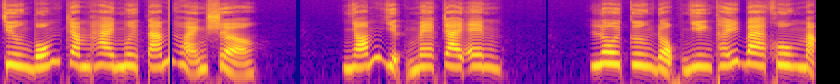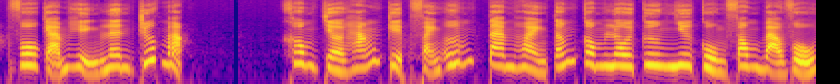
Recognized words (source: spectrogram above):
chương 428 hoảng sợ. Nhóm dịch me trai em. Lôi cương đột nhiên thấy ba khuôn mặt vô cảm hiện lên trước mặt. Không chờ hắn kịp phản ứng, tam hoàng tấn công lôi cương như cuồng phong bạo vũ,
